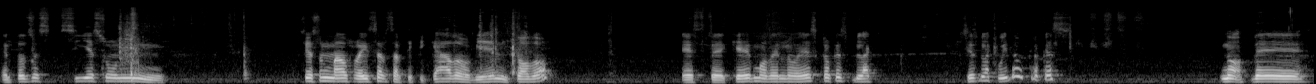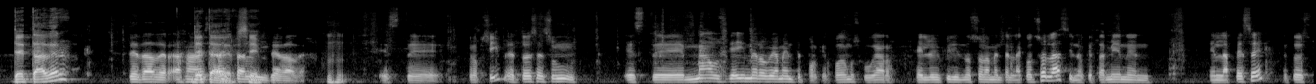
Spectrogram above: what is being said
Entonces, sí es un. Sí es un mouse Razer certificado bien y todo. Este, ¿qué modelo es? Creo que es Black. ¿Sí es Black Widow? Creo que es. No, de. ¿De Tather? De Tather, ajá. De Tather, sí. De Tather. Este, pero sí, entonces es un este, mouse gamer, obviamente, porque podemos jugar Halo Infinite no solamente en la consola, sino que también en, en la PC. Entonces,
